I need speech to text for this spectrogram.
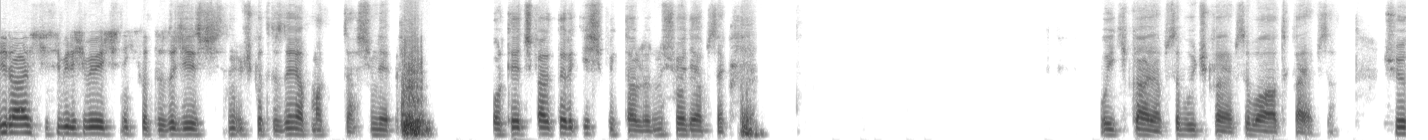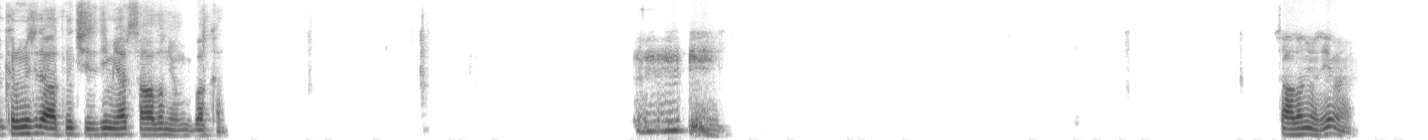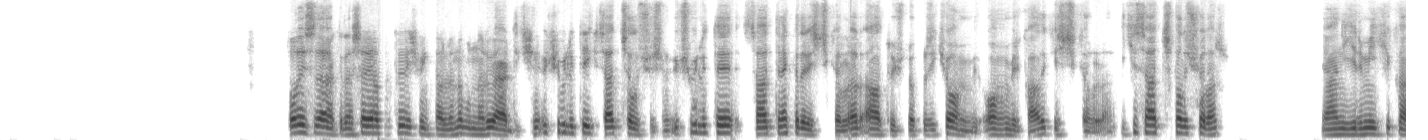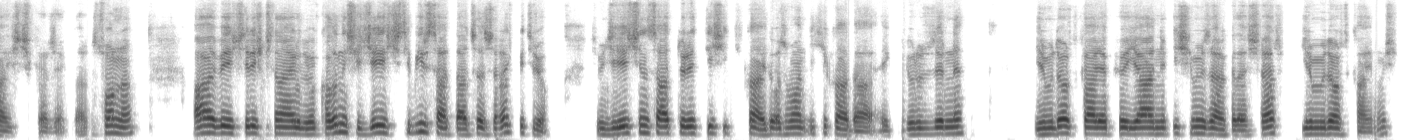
Bir A işçisi bir işi B işçisinin iki katı hızda, C üç katı hızda yapmakta. Şimdi ortaya çıkarttıkları iş miktarlarını şöyle yapsak. Bu 2K yapsa, bu 3K yapsa, bu 6K yapsa. Şu kırmızı ile altını çizdiğim yer sağlanıyor mu bir bakın. Sağlanıyor değil mi? Dolayısıyla arkadaşlar yaptığı iş miktarlarına bunları verdik. Şimdi üçü birlikte 2 saat çalışıyor. Şimdi üçü birlikte saatte ne kadar iş çıkarırlar? 6, 3, 9, 2, 11. 11K'lık iş çıkarırlar. 2 saat çalışıyorlar. Yani 22K iş çıkaracaklar. Sonra A ve B işleri işten ayrılıyor. Kalan işi C işçisi 1 saat daha çalışarak bitiriyor. Şimdi C işçinin saatte ürettiği iş 2K'ydı. O zaman 2K daha ekliyoruz üzerine. 24K yapıyor. Yani işimiz arkadaşlar 24K'ymış.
